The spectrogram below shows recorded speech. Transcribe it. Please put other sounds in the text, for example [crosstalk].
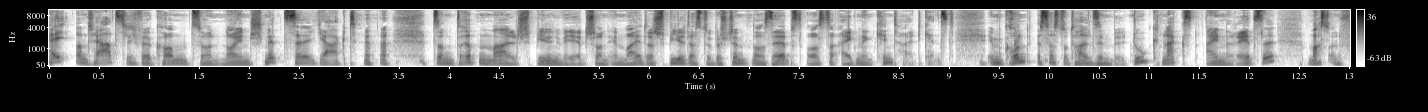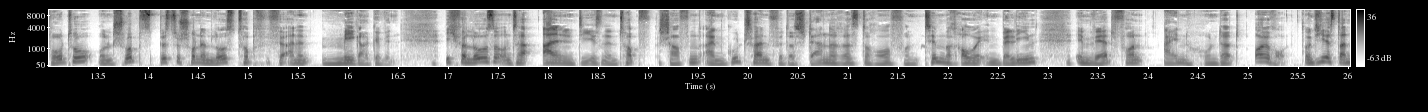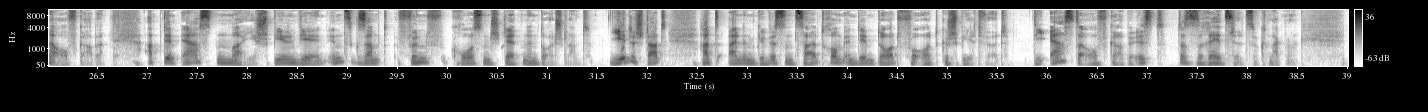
Hey und herzlich willkommen zur neuen Schnitzeljagd. [laughs] Zum dritten Mal spielen wir jetzt schon im Mai das Spiel, das du bestimmt noch selbst aus der eigenen Kindheit kennst. Im Grund ist das total simpel. Du knackst ein Rätsel, machst ein Foto und schwupps bist du schon im Lostopf für einen Mega-Gewinn. Ich verlose unter allen, die es in den Topf schaffen, einen Gutschein für das Sterne-Restaurant von Tim Raue in Berlin im Wert von 100 Euro. Und hier ist deine Aufgabe. Ab dem 1. Mai spielen wir in insgesamt fünf großen Städten in Deutschland. Jede Stadt hat einen gewissen Zeitraum, in dem dort vor Ort gespielt wird. Die erste Aufgabe ist, das Rätsel zu knacken.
